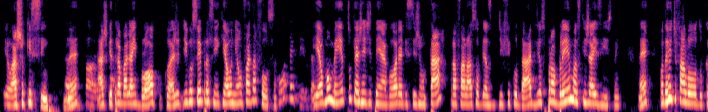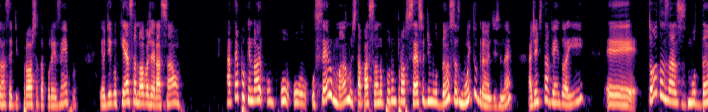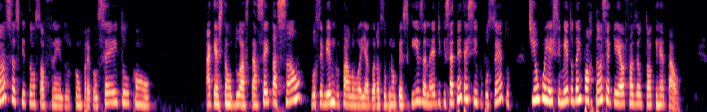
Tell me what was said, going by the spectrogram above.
Eu acho que sim. Né? Acho que trabalhar em bloco, eu digo sempre assim que a união faz a força. Com certeza. E é o momento que a gente tem agora de se juntar para falar sobre as dificuldades e os problemas que já existem. Né? Quando a gente falou do câncer de próstata, por exemplo, eu digo que essa nova geração, até porque nós, o, o, o, ser humano está passando por um processo de mudanças muito grandes, né? A gente está vendo aí é, todas as mudanças que estão sofrendo com preconceito, com a questão do, da aceitação, você mesmo falou aí agora sobre uma pesquisa, né, de que 75% tinham conhecimento da importância que é fazer o toque retal.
